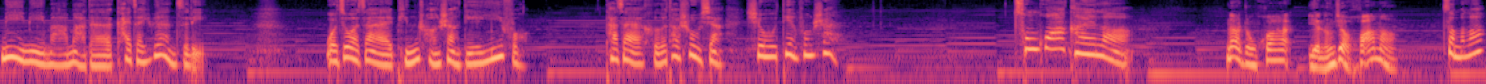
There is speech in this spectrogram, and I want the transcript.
密密麻麻的开在院子里。我坐在平床上叠衣服，他在核桃树下修电风扇。葱花开了，那种花也能叫花吗？怎么了？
